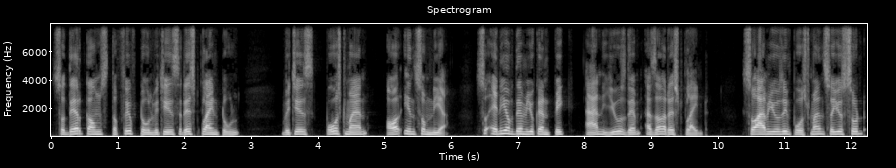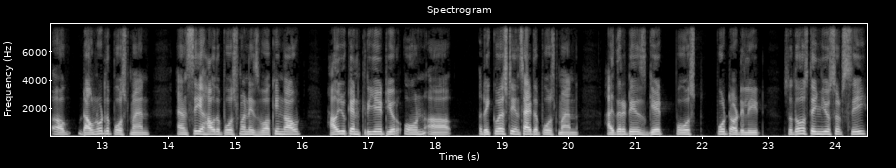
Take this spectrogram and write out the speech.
So there comes the fifth tool, which is REST client tool, which is Postman or Insomnia. So any of them you can pick and use them as a REST client. So I'm using Postman. So you should uh, download the Postman and see how the Postman is working out, how you can create your own uh, request inside the Postman. Either it is get, post, put or delete. So those things you should see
